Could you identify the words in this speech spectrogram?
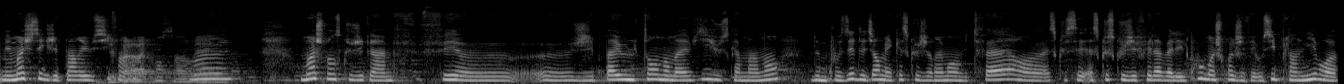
Mais moi, je sais que j'ai pas réussi. J'ai pas la réponse, hein, mais ouais. Moi, je pense que j'ai quand même fait. euh, euh, j'ai pas eu le temps dans ma vie jusqu'à maintenant de me poser, de dire mais qu'est-ce que j'ai vraiment envie de faire Euh, Est-ce que, c'est, est-ce que ce que j'ai fait là valait le coup? Moi, je crois que j'ai fait aussi plein de livres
